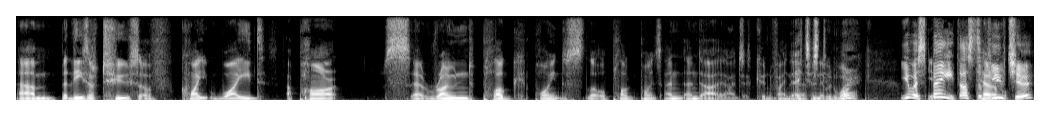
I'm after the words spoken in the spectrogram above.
Um, but these are two sort of quite wide apart, uh, round plug points, little plug points, and and I, I just couldn't find They anything just that would didn't work. USB, Yeah, that's the terrible. future.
